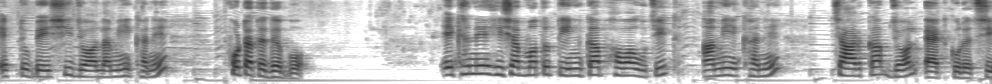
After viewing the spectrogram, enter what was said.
একটু বেশি জল আমি এখানে ফোটাতে দেব। এখানে হিসাব মতো তিন কাপ হওয়া উচিত। আমি এখানে চার কাপ জল অ্যাড করেছি।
